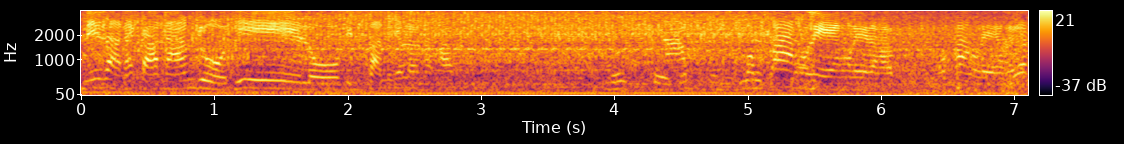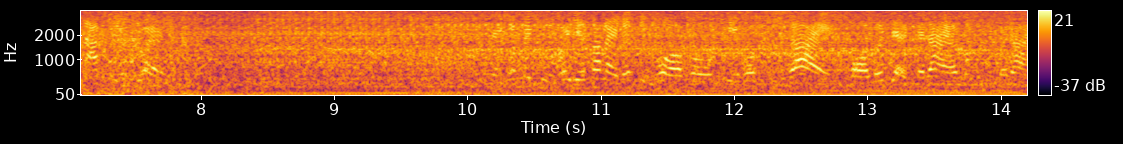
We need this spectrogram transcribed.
อนนี้สถานการณ์น้ำอยู่ที่โลบินสันกันแล้วนะครับน้ำมันสร้างแรงเลยนะครับมันสร้างแรงแล้วก็น้ำเยอะด้วยแต่ก็ไม่ถือว่าเยอะเท่าไหร่ก็ถือว่าพอโอเคพอขี่ได้ พอรถใหญ่ไปได้รถขี่ไปได้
